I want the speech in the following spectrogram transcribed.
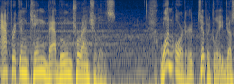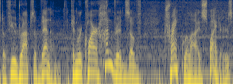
African king baboon tarantulas. One order, typically just a few drops of venom, can require hundreds of tranquilized spiders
